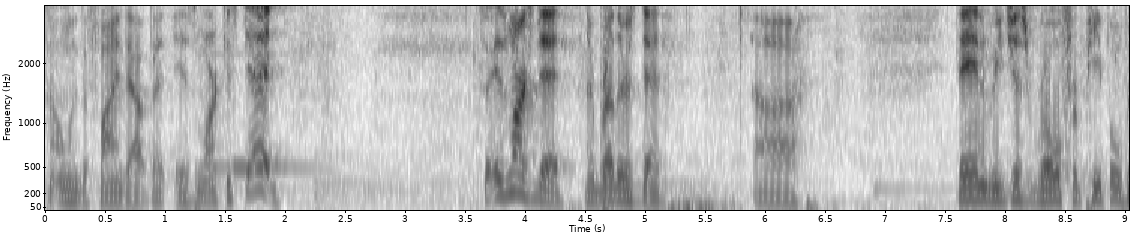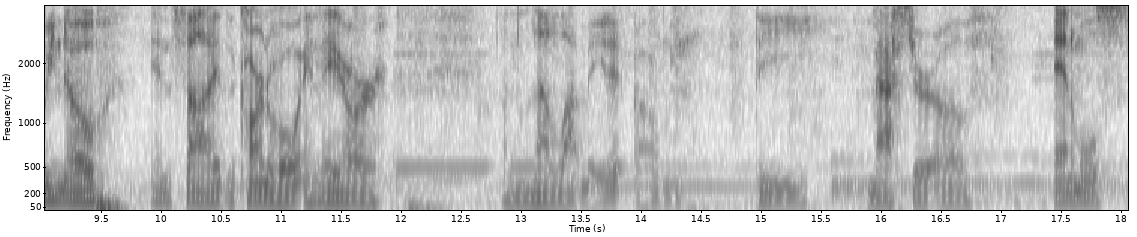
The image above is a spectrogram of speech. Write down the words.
only to find out that Ismark is dead. So Ismark's dead. My brother is dead. Uh, then we just roll for people we know inside the carnival, and they are not a lot made it. Um, the master of animals,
